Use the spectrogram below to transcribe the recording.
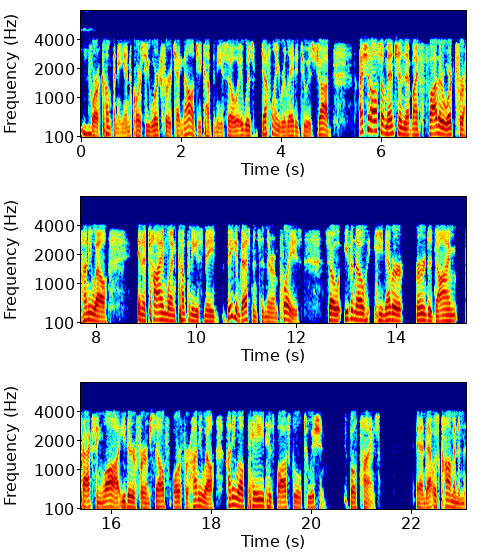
mm-hmm. for a company. And of course, he worked for a technology company, so it was definitely related to his job. I should also mention that my father worked for Honeywell in a time when companies made big investments in their employees. So even though he never earned a dime practicing law, either for himself or for Honeywell, Honeywell paid his law school tuition both times. And that was common in,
